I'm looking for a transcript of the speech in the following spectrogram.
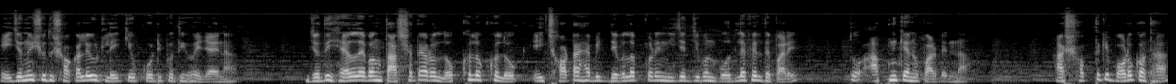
এই জন্যই শুধু সকালে উঠলেই কেউ কোটিপতি হয়ে যায় না। যদি হেল এবং তার সাথে আরও লক্ষ লক্ষ লোক এই ছটা হ্যাবিট ডেভেলপ করে নিজের জীবন বদলে ফেলতে পারে, তো আপনি কেন পারবেন না? আর সব থেকে বড় কথা,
